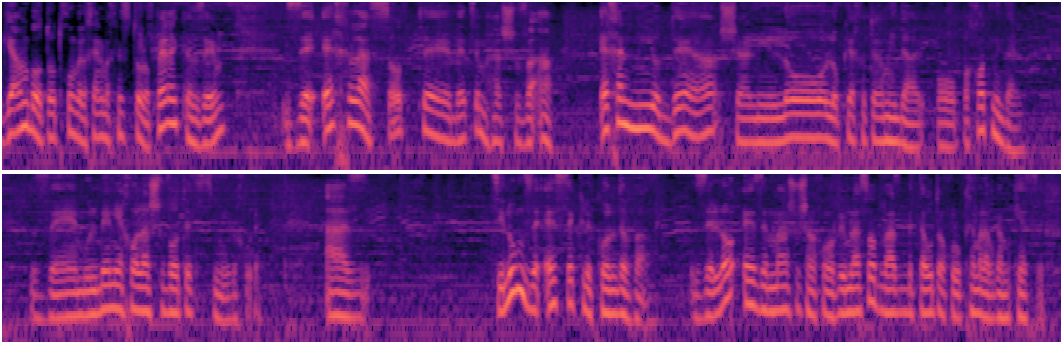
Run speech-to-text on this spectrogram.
גם באותו תחום, ולכן אני מכניס אותו לפרק הזה, זה איך לעשות אה, בעצם השוואה. איך אני יודע שאני לא לוקח יותר מדי, או פחות מדי, ומול מי אני יכול להשוות את עצמי וכולי. אז צילום זה עסק לכל דבר. זה לא איזה משהו שאנחנו אוהבים לעשות, ואז בטעות אנחנו לוקחים עליו גם כסף.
